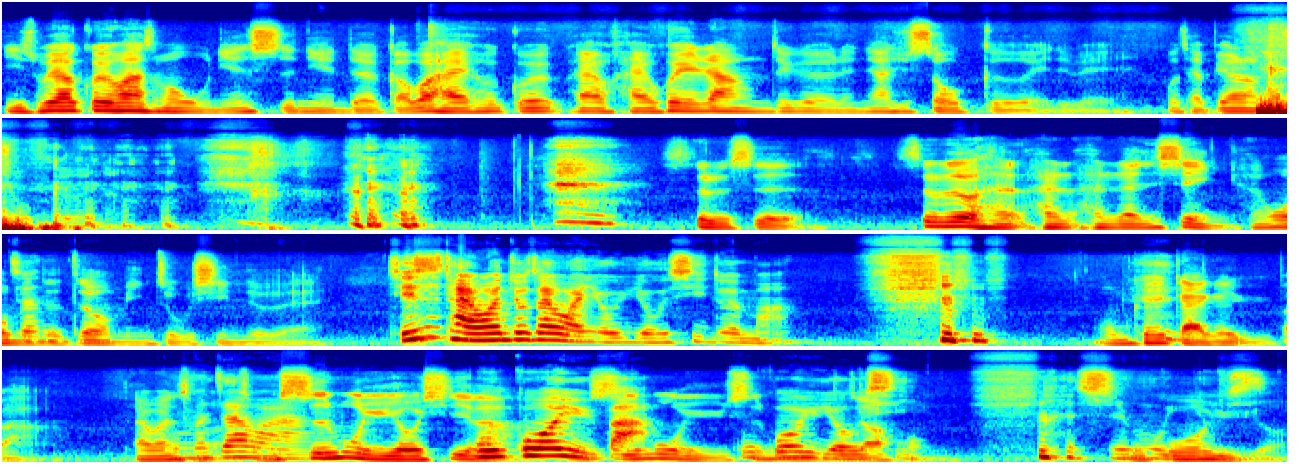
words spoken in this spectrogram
你说要规划什么五年、十年的，搞不好还会规还还会让这个人家去收割，哎，对不对？我才不要让你收割呢，是不是？是不是很很很人性，很我们的这种民族性，对不对？其实台湾就在玩游游戏，对吗？我们可以改个鱼吧。台湾什么？什么虱目鱼游戏啦？吴郭鱼吧。石目鱼，吴郭 鱼游戏。石目鱼。吴郭鱼哦。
